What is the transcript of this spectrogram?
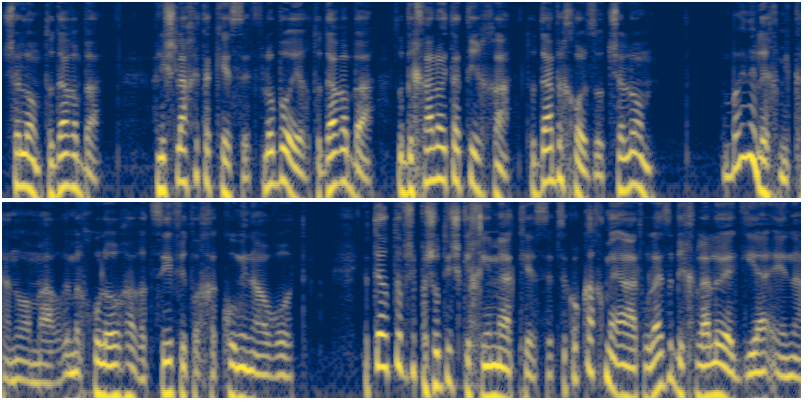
שלום, תודה רבה. אני אשלח את הכסף, לא בוער, תודה רבה. זו בכלל לא הייתה טרחה, תודה בכל זאת, שלום. בואי נלך מכאן, הוא אמר, והם הלכו לאורך הרציף, התרחקו מן האורות. יותר טוב שפשוט תשכחי מהכסף, זה כל כך מעט, אולי זה בכלל לא יגיע הנה,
